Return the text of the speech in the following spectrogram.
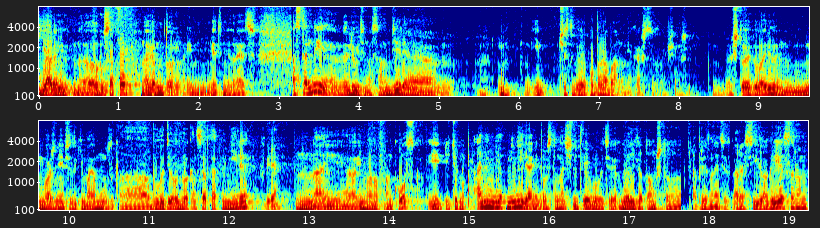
ярый э, русофоб, наверное, тоже им это не нравится. Остальные люди, на самом деле, э, им, им, честно говоря, по барабану, мне кажется, вообще. Что я говорю, им важнее все-таки моя музыка. А, Было дело, два концерта отменили. Где? На и- Ивано-Франковск и, и Тернополь. Они не отменили, они просто начали требовать, э, говорить о том, что признайте Россию агрессором,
